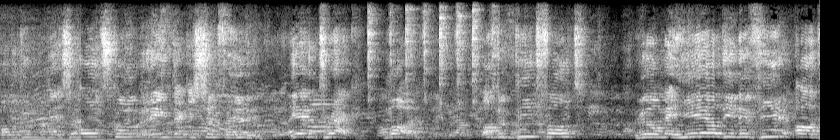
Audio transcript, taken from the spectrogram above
Maar we doen een beetje oldschool ringtechnisch shit voor jullie. Een track, man. Als de beat valt, wil mij heel die 4 AD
